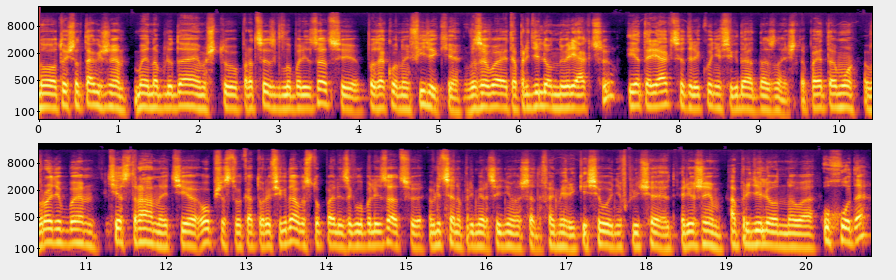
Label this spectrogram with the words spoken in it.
Но но точно так же мы наблюдаем, что процесс глобализации по законам физики вызывает определенную реакцию, и эта реакция далеко не всегда однозначна. Поэтому вроде бы те страны, те общества, которые всегда выступали за глобализацию в лице, например, Соединенных Штатов Америки, сегодня включают режим определенного ухода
